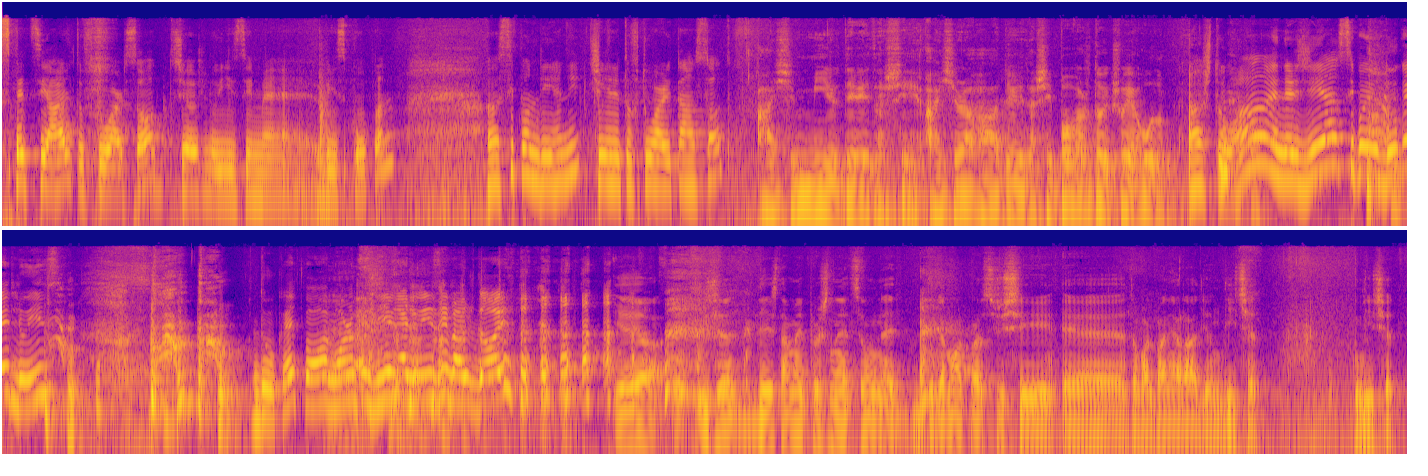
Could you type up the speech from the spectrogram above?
special të ftuar sot, që është Luizi me Vis Pupën. Si po ndiheni që jeni të ftuarit tanë sot? Aq mirë deri tashi, aq rahat deri tashi, po vazhdoi kështu ja hudhëm. Ashtu, a, energjia, si po ju duket, Luiz? duket, po, morëm përgjigje nga Luizi, vazhdoj. jo, jo, deshta me i përshëndet, se unë duke marrë parasysh që Top Albania Radio ndiqet, ndiqet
